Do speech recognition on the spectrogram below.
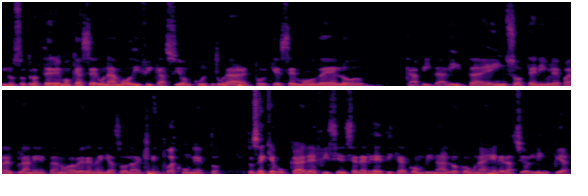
Y nosotros tenemos que hacer una modificación cultural porque ese modelo capitalista es insostenible para el planeta. No va a haber energía solar que pueda con esto. Entonces hay que buscar eficiencia energética, combinarlo con una generación limpia,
